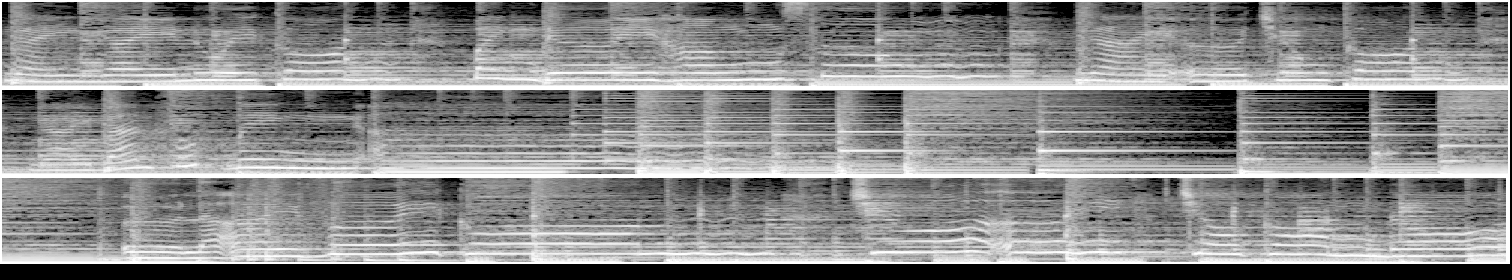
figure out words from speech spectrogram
Ngày ngày nuôi con, bánh đời hằng sống ngài ở trong con, ngài ban phúc bình an. Ở lại với con, chúa ơi, cho con đó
